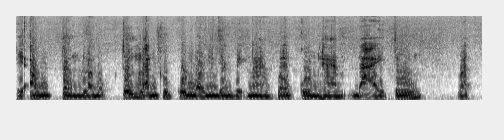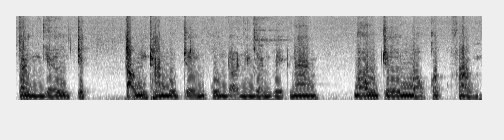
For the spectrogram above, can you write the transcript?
thì ông từng là một tướng lãnh của quân đội nhân dân Việt Nam với quân hàm đại tướng và từng giữ chức tổng tham mưu trưởng quân đội nhân dân Việt Nam, bộ trưởng bộ quốc phòng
